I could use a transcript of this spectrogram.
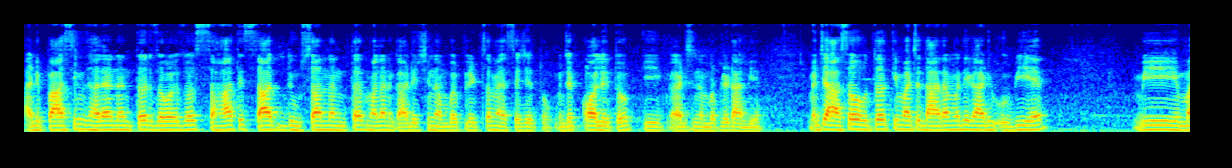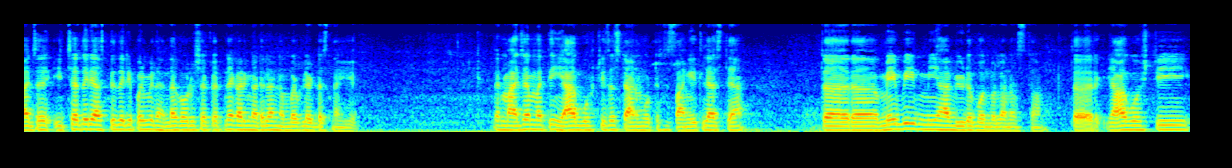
आणि पासिंग झाल्यानंतर जवळजवळ सहा ते सात दिवसानंतर मला गाडीची नंबर प्लेटचा मेसेज येतो. म्हणजे कॉल येतो की गाडीची नंबर प्लेट आली आहे. म्हणजे असं होतं की माझ्या दारामध्ये गाडी उभी आहे. मी माझ्या इच्छा तरी असते तरी पण मी धंदा करू शकत नाही कारण गाडीला नंबर प्लेटच नाही आहे तर माझ्या मते या गोष्टीचं स्टँड मोठं सांगितल्या असत्या. तर मे बी मी हा व्हिडिओ बनवला नसता. तर ह्या गोष्टी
